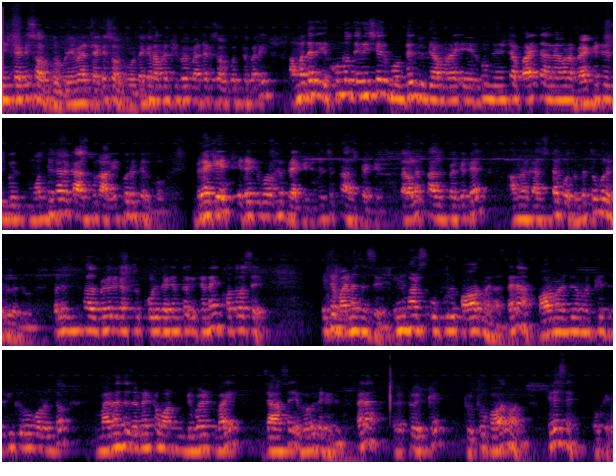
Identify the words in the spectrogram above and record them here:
জিনিসটাকে সলভ করব, এই ম্যাথটাকে সলভ করব। দেখেন আমরা কীভাবে ম্যাথটাকে সলভ করতে পারি? আমাদের কোনো জিনিসের মধ্যে যদি আমরা এরকম জিনিসটা পাই, তাহলে আমরা ব্র্যাকেটের মধ্যেকার কাজগুলো আগে করে ফেলব। ব্র্যাকেট এটাকে বলা হয় ব্র্যাকেট এটা হচ্ছে ফার্স্ট ব্র্যাকেট তাহলে ফার্স্ট ব্র্যাকেটে আমরা কাজটা প্রথমে তো করে ফেলে দেবো। তাহলে ফার্স্ট ব্র্যাকেটের কাজটা করে দেখেন তো, এখানে কত আছে? এটা মাইনাস আছে। ইনভার্স উপরে পাওয়ার মাইনাস তাই না? পাওয়ার মাইনাস আমরা ক্ষেত্রে কি করব বলেন তো? মাইনাসের জন্য একটা ওয়ান ডিভাইড বাই যা আছে এভাবে লিখে দিবো, তাই না? Two K two two power one ঠিক আছে? ওকে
